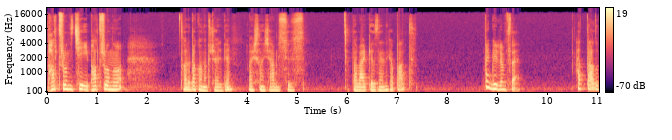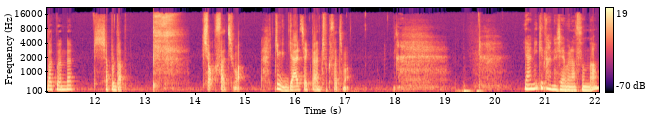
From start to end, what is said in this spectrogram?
patron içeyi, patronu. Sonra bak ona şöyle bir baştan aşağı bir süz. Hatta belki gözlerini kapat. Ve gülümse. Hatta dudaklarında şapırdat. çok saçma. Çünkü gerçekten çok saçma. Yani iki tane şey var aslında.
